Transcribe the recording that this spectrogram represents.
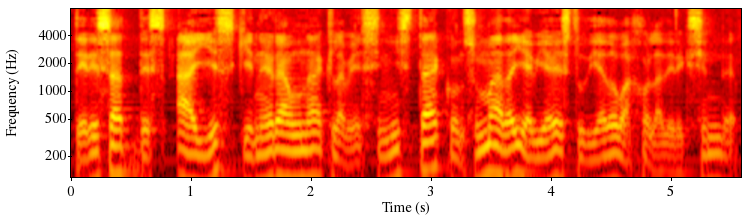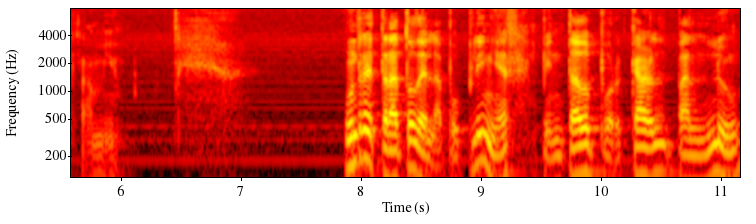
Teresa Desayes, quien era una clavecinista consumada y había estudiado bajo la dirección de Ramio. Un retrato de la Poplinier, pintado por Carl van Loo,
